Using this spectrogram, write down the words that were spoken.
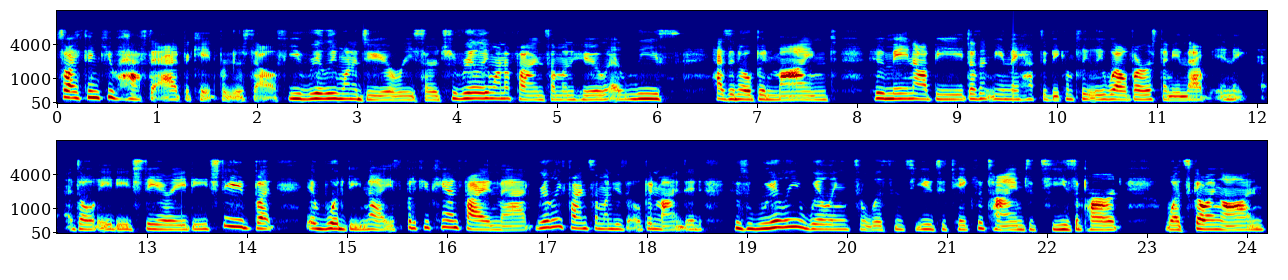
So I think you have to advocate for yourself. You really want to do your research. You really want to find someone who at least has an open mind, who may not be, it doesn't mean they have to be completely well versed. I mean, that in adult ADHD or ADHD, but it would be nice. But if you can find that, really find someone who's open minded, who's really willing to listen to you, to take the time to tease apart what's going on.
